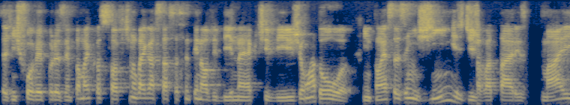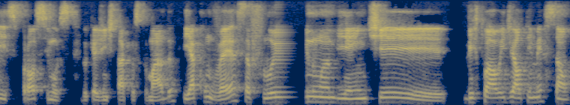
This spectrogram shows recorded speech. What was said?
Se a gente for ver, por exemplo, a Microsoft não vai gastar 69 bi na Activision à toa. Então, essas engines de avatares mais próximos do que a gente está acostumado e a conversa flui num ambiente virtual e de alta imersão.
